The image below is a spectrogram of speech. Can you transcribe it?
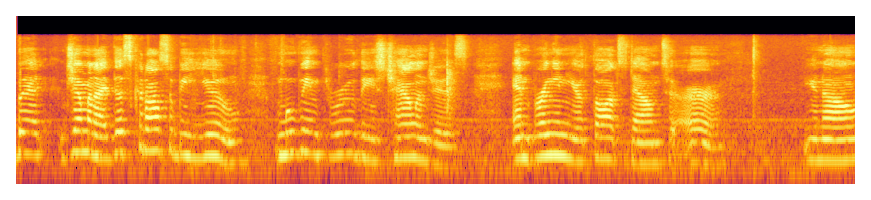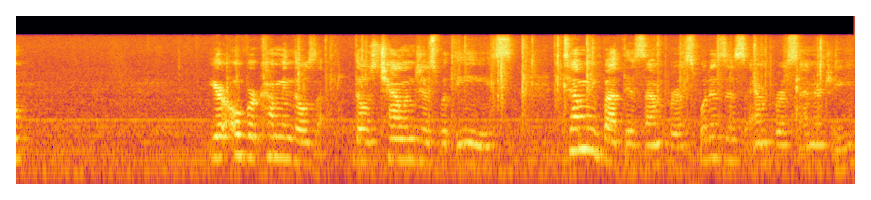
But Gemini, this could also be you moving through these challenges and bringing your thoughts down to earth. You know, you're overcoming those those challenges with ease. Tell me about this Empress. What is this Empress energy?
